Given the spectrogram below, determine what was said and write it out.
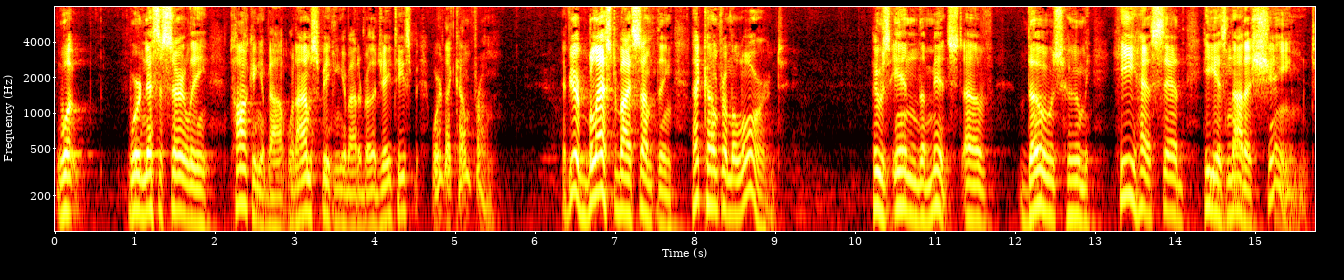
what we're necessarily talking about, what I'm speaking about, or Brother JT, where'd that come from? If you're blessed by something, that come from the Lord, who's in the midst of those whom He has said He is not ashamed.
